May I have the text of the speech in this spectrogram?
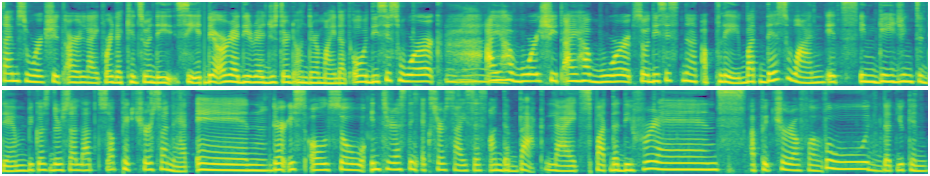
sometimes worksheets are like for the kids when they see it, they're already registered on their mind that, oh, this is work. Mm-hmm. I have worksheet, I have work. So this is not a play. But this one, it's engaging to them because there's a lots of pictures on it. And there is also interesting exercises on the back, like spot the difference, a picture of a food that you can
